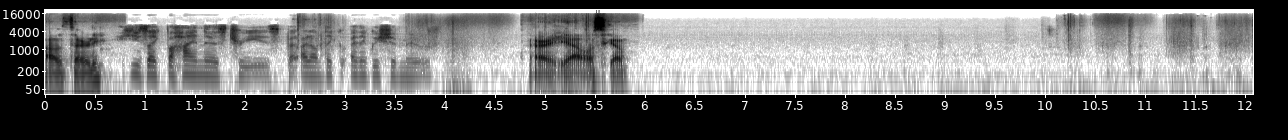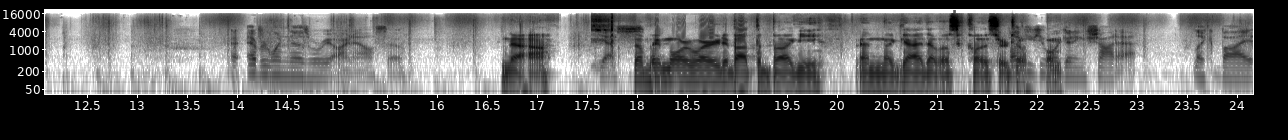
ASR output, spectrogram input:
Oh, 30? He's like behind those trees, but I don't think I think we should move. Alright, yeah, let's go. Everyone knows where we are now, so Nah. yes. They'll be more worried about the buggy and the guy that was closer to Buggy people were him. getting shot at, like by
